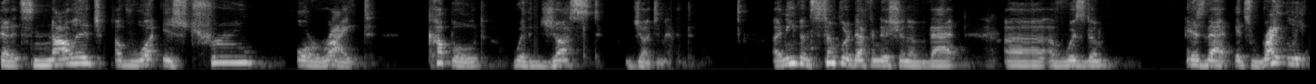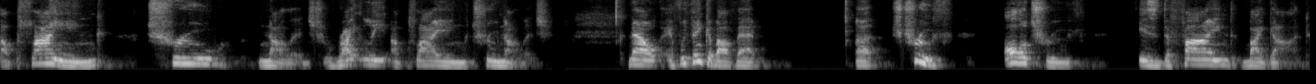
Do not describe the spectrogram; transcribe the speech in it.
that it's knowledge of what is true or right coupled with just judgment. An even simpler definition of that, uh, of wisdom, is that it's rightly applying true knowledge, rightly applying true knowledge. Now, if we think about that, uh, truth, all truth, is defined by God,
